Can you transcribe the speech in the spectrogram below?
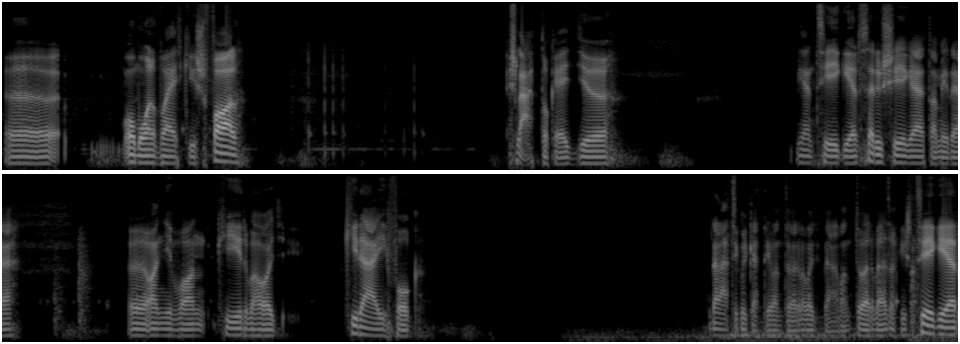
ö, omolva egy kis fal, és láttok egy ö, ilyen cégérszerűséget, amire ö, annyi van kiírva, hogy királyi fog. De látszik, hogy ketté van törve, vagy be van törve ez a kis cégér.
